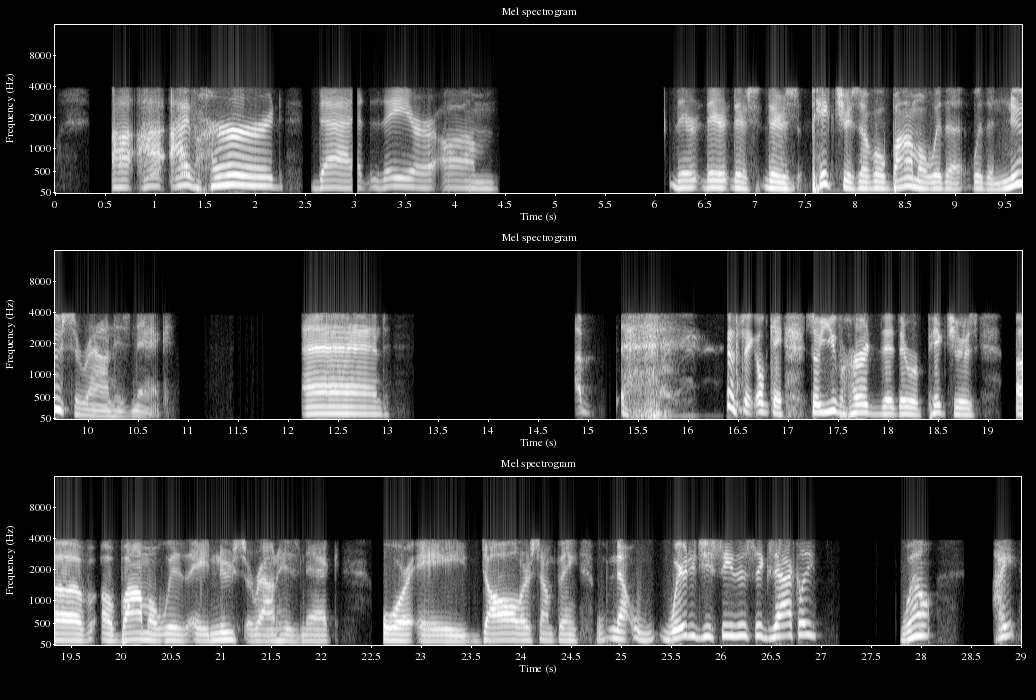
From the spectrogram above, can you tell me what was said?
uh, I, I've heard that they are um, there there there's there's pictures of Obama with a with a noose around his neck. And uh, it's like okay, so you've heard that there were pictures of Obama with a noose around his neck or a doll or something. Now, where did you see this exactly? Well, I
